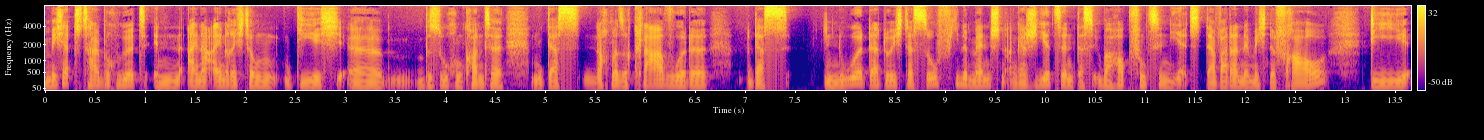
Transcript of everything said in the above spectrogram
mich hat total berührt in einer Einrichtung, die ich äh, besuchen konnte, dass nochmal so klar wurde, dass nur dadurch, dass so viele Menschen engagiert sind, das überhaupt funktioniert. Da war dann nämlich eine Frau, die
